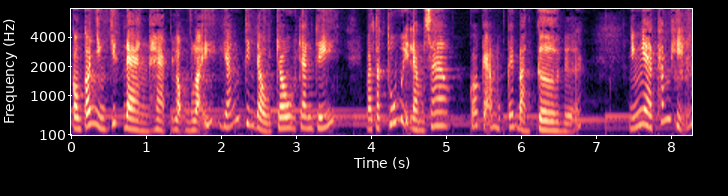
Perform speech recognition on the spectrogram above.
Còn có những chiếc đàn hạt lộng lẫy gắn trên đầu trâu trang trí và thật thú vị làm sao có cả một cái bàn cờ nữa. Những nhà thám hiểm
